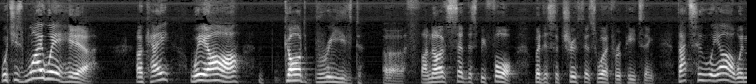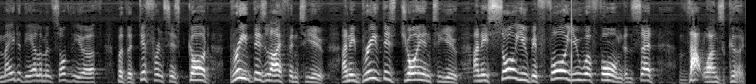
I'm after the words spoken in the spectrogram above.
which is why we're here. Okay? We are God breathed earth. I know I've said this before, but it's a truth that's worth repeating. That's who we are. We're made of the elements of the earth, but the difference is God breathed his life into you, and he breathed his joy into you, and he saw you before you were formed and said, That one's good.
